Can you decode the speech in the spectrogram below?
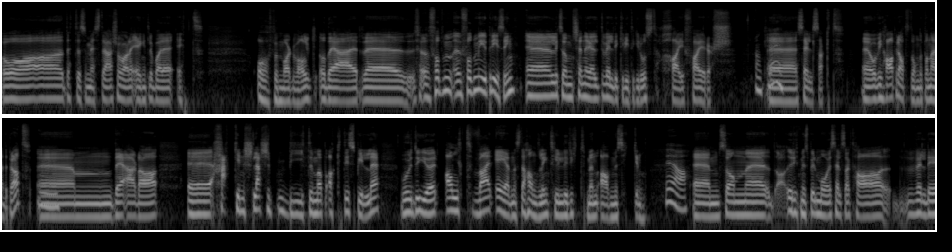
og dette semesteret her, så var det egentlig bare ett åpenbart valg, og det er eh, fått, fått mye prising. Eh, liksom generelt veldig kritikerost. Hi-Fi Rush, Okay. eh, selvsagt. Eh, og vi har pratet om det på Nerdeprat. Em, det er da eh, hack and slash beat em up-aktig spillet, hvor du gjør alt, hver eneste handling, til rytmen av musikken. Ja. Um, som uh, Rytmespill må jo selvsagt ha veldig,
